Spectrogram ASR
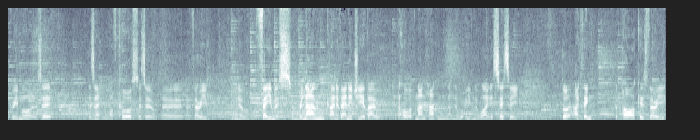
agree more. There's a, there's a, of course, there's a, a, a very you know, famous and renowned kind of energy about the whole of Manhattan and the, even the wider city. But I think the park is very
